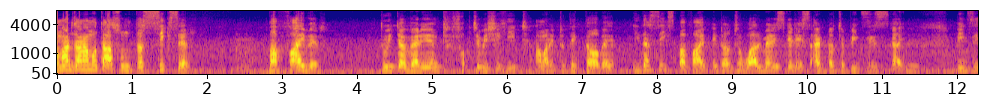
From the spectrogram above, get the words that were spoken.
আমার জানা মতো আসুনতা সিক্সের বা ফাইভের দুইটা ভ্যারিয়েন্ট সবচেয়ে বেশি হিট আমার একটু দেখতে হবে। ইদার সিক্স বা ফাইভ এটা হচ্ছে ওয়াইল্ডবেরি স্কেটিস আর একটা হচ্ছে পিক্সি স্কাই পিক্সি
